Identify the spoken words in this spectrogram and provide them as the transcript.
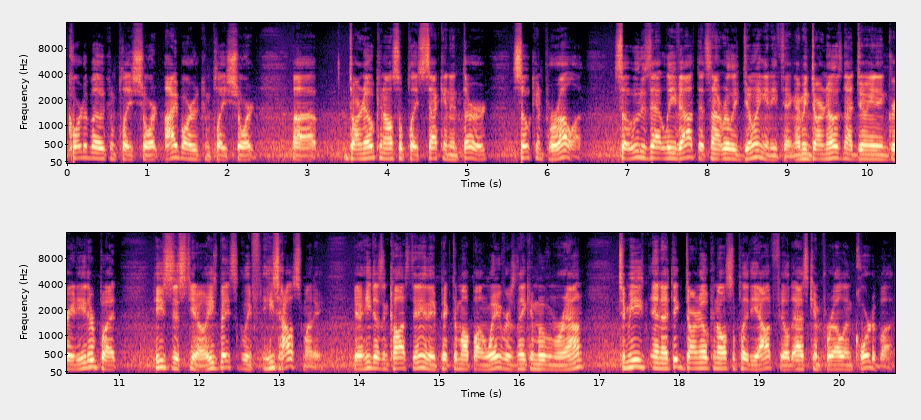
Cordoba who can play short, Aybar who can play short. Uh, d'Arnaud can also play second and third. So can Pirela. So who does that leave out that's not really doing anything? I mean, d'Arnaud's not doing anything great either, but he's just you know he's basically he's house money. You know, he doesn't cost anything. They picked him up on waivers and they can move him around. To me, and I think d'Arnaud can also play the outfield as can Pirela and Cordoba.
